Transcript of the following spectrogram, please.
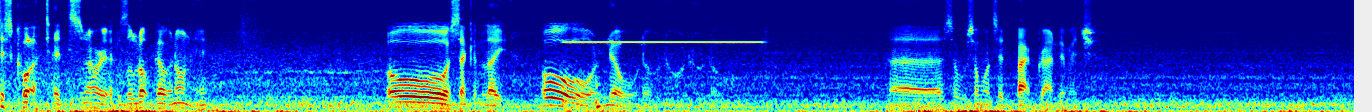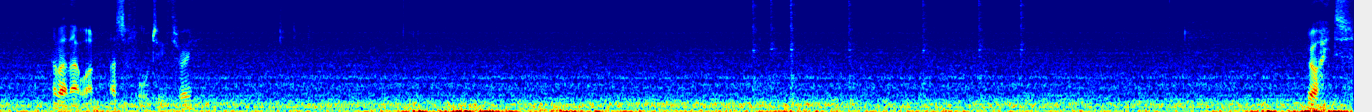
This is quite a tense scenario. There's a lot going on here. Oh, second late. Oh, no, no, no, no, no. Uh, so someone said background image. How about that one? That's a 423. Right,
